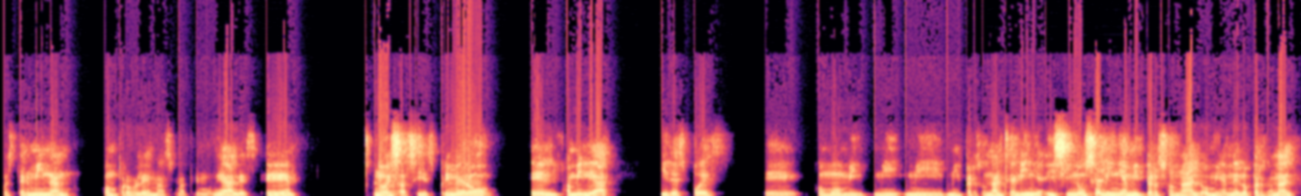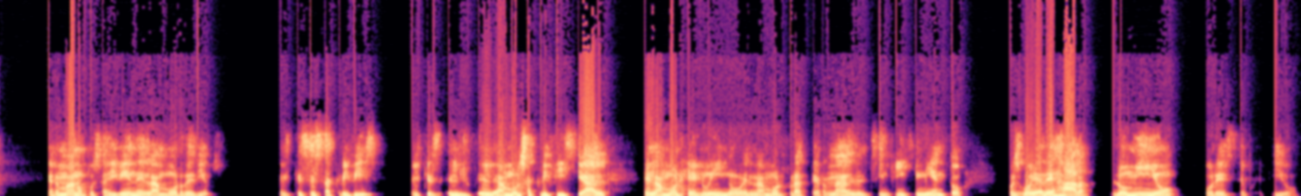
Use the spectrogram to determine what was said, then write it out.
pues terminan con problemas matrimoniales. Eh, no es así, es primero el familiar y después eh, cómo mi, mi, mi, personal se alinea. Y si no se alinea mi personal o mi anhelo personal, hermano, pues ahí viene el amor de Dios, el que se sacrifica, el, que, el, el amor sacrificial, el amor genuino, el amor fraternal, el sin fingimiento. Pues voy a dejar lo mío por este objetivo.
